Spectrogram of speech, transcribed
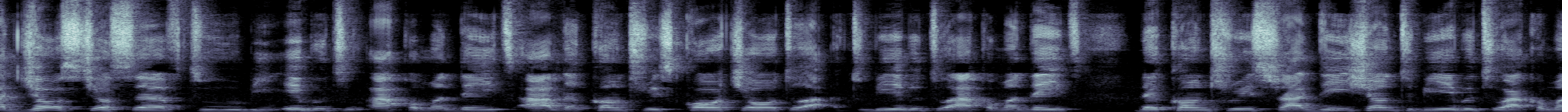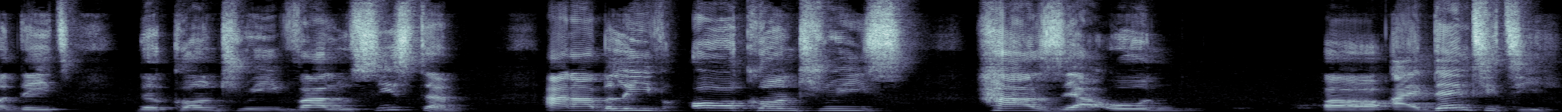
adjust yourself to be able to accommodate uh, the country's culture, to, uh, to be able to accommodate the country's tradition, to be able to accommodate the country value system. And I believe all countries has their own uh, identity.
